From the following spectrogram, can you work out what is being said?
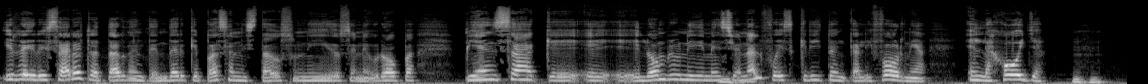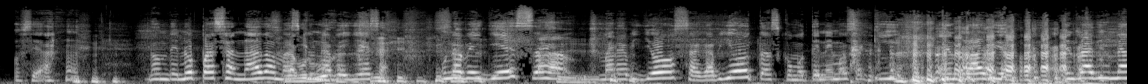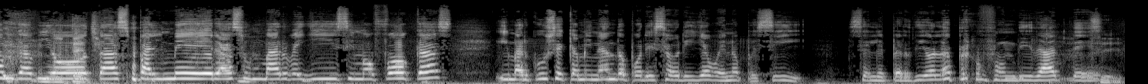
y regresar a tratar de entender qué pasa en Estados Unidos, en Europa. Piensa que eh, el hombre unidimensional fue escrito en California, en La Joya. O sea, donde no pasa nada más que una belleza, una belleza maravillosa, gaviotas como tenemos aquí en radio, en Radio UNAM, gaviotas, palmeras, un mar bellísimo, focas y Marcuse caminando por esa orilla, bueno, pues sí, se le perdió la profundidad de...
